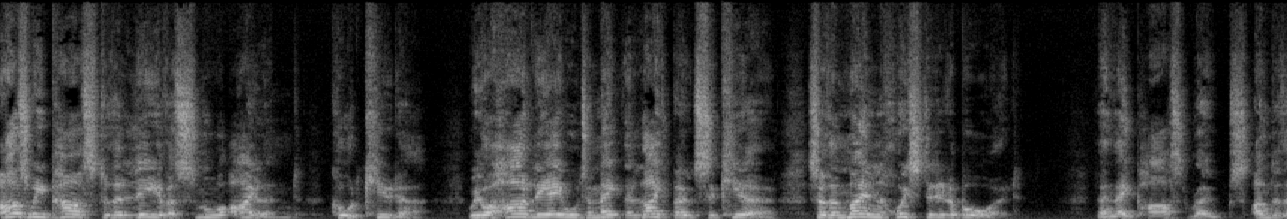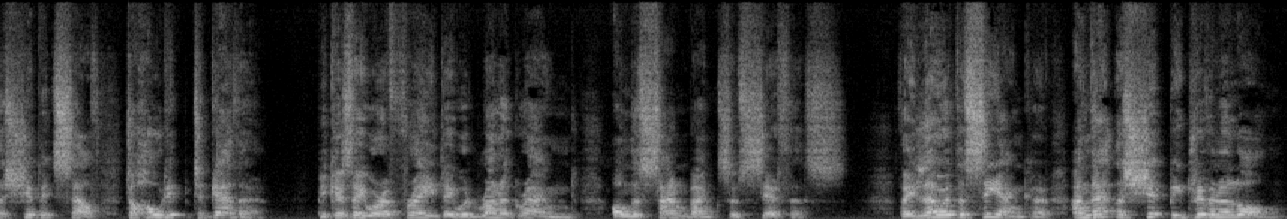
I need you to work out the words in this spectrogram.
As we passed to the lee of a small island called Cauda, we were hardly able to make the lifeboat secure, so the men hoisted it aboard. Then they passed ropes under the ship itself to hold it together, because they were afraid they would run aground on the sandbanks of Syrtis. They lowered the sea anchor and let the ship be driven along.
